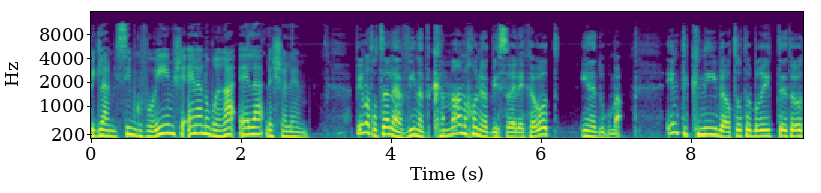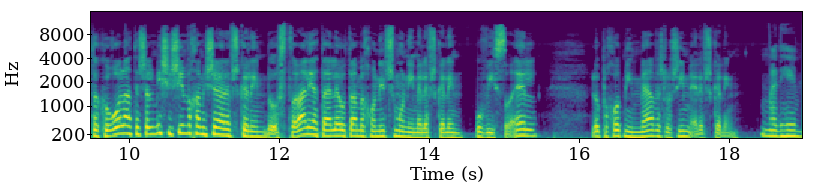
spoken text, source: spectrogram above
בגלל מיסים גבוהים שאין לנו ברירה אלא לשלם. ואם את רוצה להבין עד כמה המכוניות בישראל יקרות, הנה דוגמה. אם תקני בארצות הברית טויוטה קורולה, תשלמי 65,000 שקלים. באוסטרליה תעלה אותה מכונית 80,000 שקלים. ובישראל, לא פחות מ-130,000 שקלים. מדהים.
